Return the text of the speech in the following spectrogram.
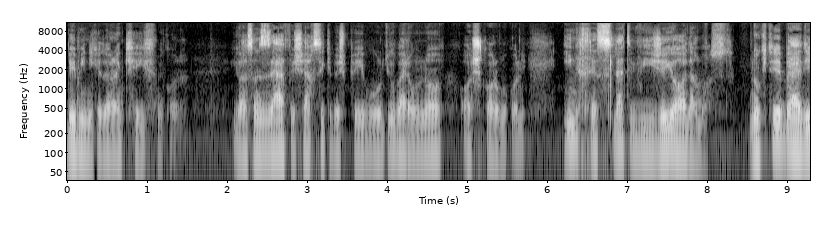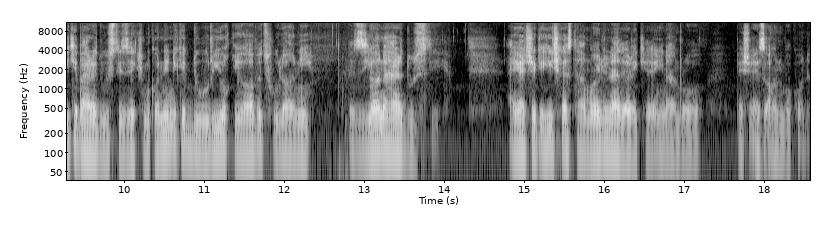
ببینی که دارن کیف می‌کنن. یا اصلا ضعف شخصی که بهش پی بردی و برای اونا آشکار بکنی. این خصلت ویژه آدم هست. نکته بعدی که برای دوستی ذکر می‌کنه اینه که دوری و قیاب طولانی. به زیان هر دوستی. اگرچه که هیچکس تمایلی نداره که این امر رو بهش اذعان بکنه.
